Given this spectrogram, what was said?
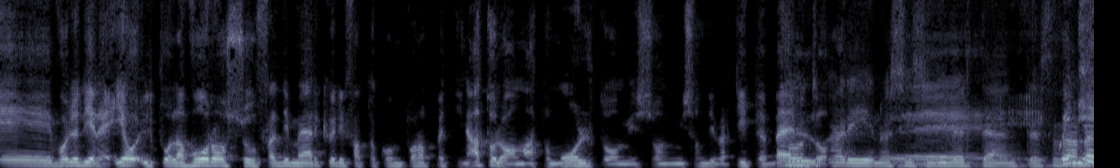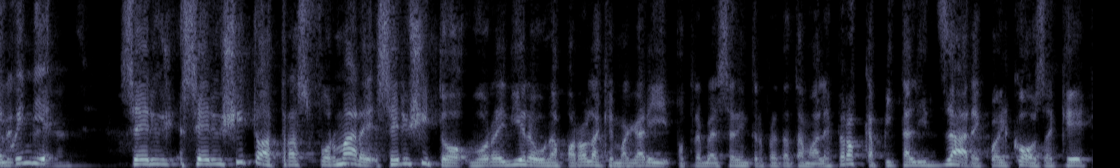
e voglio dire, io il tuo lavoro su Freddie Mercury fatto con tuono pettinato l'ho amato molto, mi sono son divertito, è bello. Molto carino, sì, sì, divertente. Quindi, quindi sei, sei, riuscito a trasformare, sei riuscito, vorrei dire una parola che magari potrebbe essere interpretata male, però capitalizzare qualcosa che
